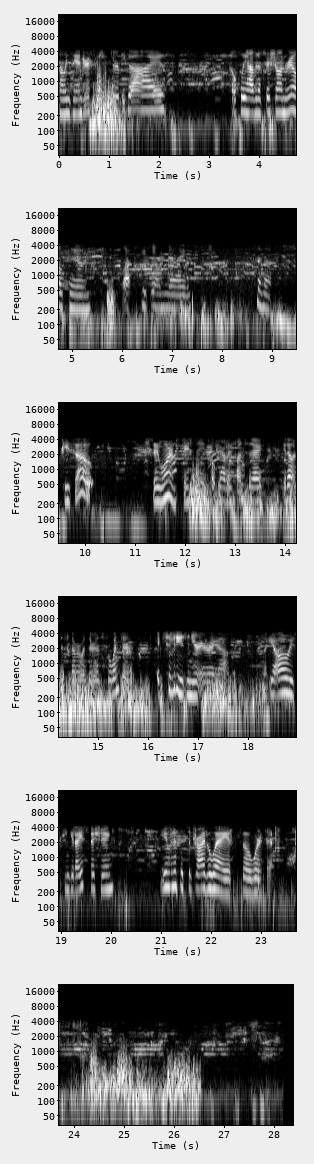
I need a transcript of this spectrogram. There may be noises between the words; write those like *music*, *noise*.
Alexandria Fishing Derby, guys. Hopefully having a fish on reel soon. Lots of people on the line. *laughs* Peace out. Stay warm, stay safe. Hope you're having fun today. Get out and discover what there is for winter activities in your area. But you always can get ice fishing. Even if it's a drive away, it's still worth it.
